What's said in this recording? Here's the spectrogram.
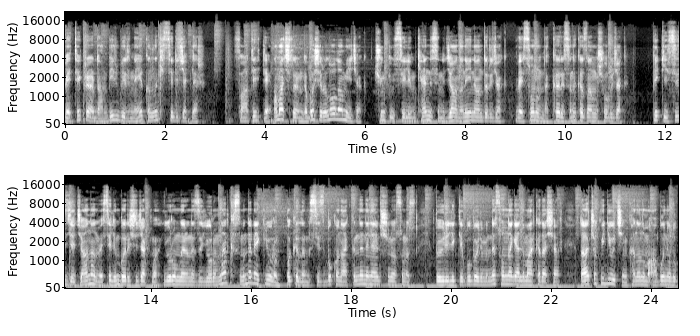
ve tekrardan birbirine yakınlık hissedecekler. Fatih de amaçlarında başarılı olamayacak. Çünkü Selim kendisini Canan'a inandıracak ve sonunda karısını kazanmış olacak. Peki sizce Canan ve Selim barışacak mı? Yorumlarınızı yorumlar kısmında bekliyorum. Bakalım siz bu konu hakkında neler düşünüyorsunuz? Böylelikle bu bölümün de sonuna geldim arkadaşlar. Daha çok video için kanalıma abone olup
